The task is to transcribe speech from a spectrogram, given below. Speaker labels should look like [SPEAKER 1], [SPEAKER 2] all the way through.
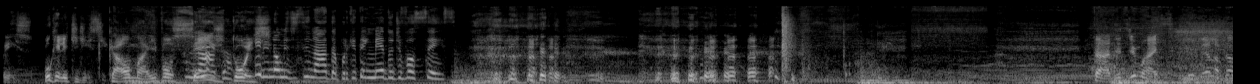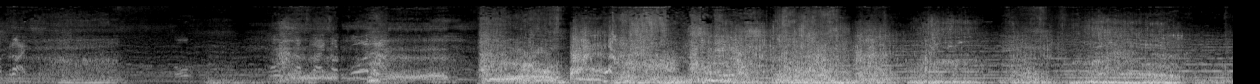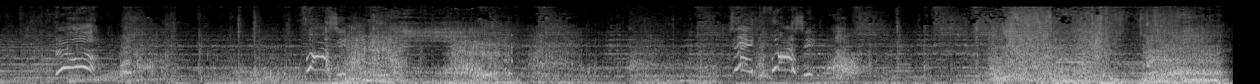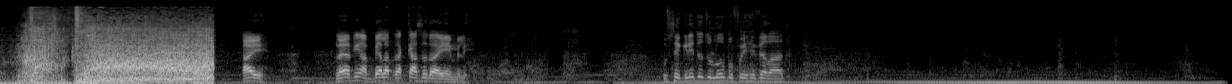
[SPEAKER 1] fez? O que ele te disse?
[SPEAKER 2] Calma aí, vocês
[SPEAKER 3] nada.
[SPEAKER 2] dois.
[SPEAKER 3] Ele não me disse nada porque tem medo de vocês.
[SPEAKER 1] Tarde demais.
[SPEAKER 2] Ela pra trás. Ou, ou pra trás agora!
[SPEAKER 3] Foge!
[SPEAKER 2] Aí, levem a Bela pra casa da Emily.
[SPEAKER 4] O segredo do lobo foi revelado.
